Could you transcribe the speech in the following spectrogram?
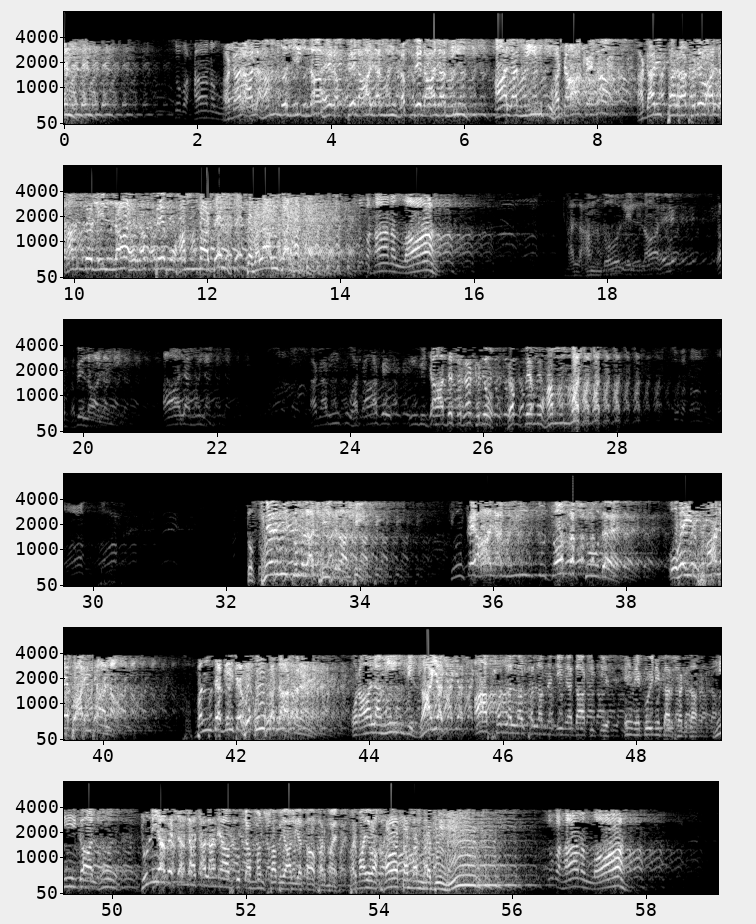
اگر الحمدللہ رب العالمین رب العالمین عالمین کو ہٹا کے نا اگر اتنا رکھ لو الحمدللہ رب محمد تو بلا بھی ہے سبحان اللہ الحمدللہ رب العالمین عالمین۔ اگر ان کو ہٹا کے ان کی اجازت رکھ دو، رب محمد۔ تو پھر بھی جملہ ٹھیک رہتی کیونکہ آج امین تو جو مقصود ہے وہی عرفان باری ڈالا بندگی کے حقوق ادا کریں۔ اور عالمین کی رایت آپ صلی اللہ علیہ وسلم نے جی ادا کی تھی میں کوئی نہیں کر سکتا۔ ہی گال ہوں دنیا میں اللہ تعالیٰ نے آپ کو کیا منصب علی عطا فرمائے۔ فرمائے خاتم النبی سبحان اللہ۔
